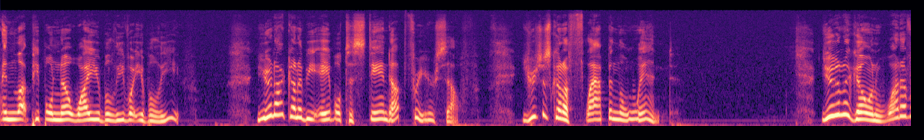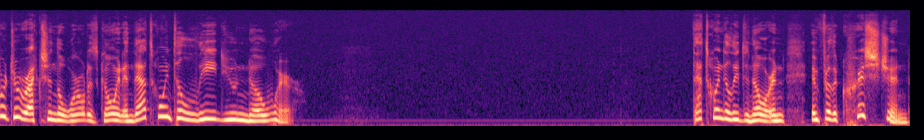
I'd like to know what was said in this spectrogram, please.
and let people know why you believe what you believe. You're not going to be able to stand up for yourself. You're just going to flap in the wind. You're going to go in whatever direction the world is going, and that's going to lead you nowhere. That's going to lead to nowhere. And, and for the Christian,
